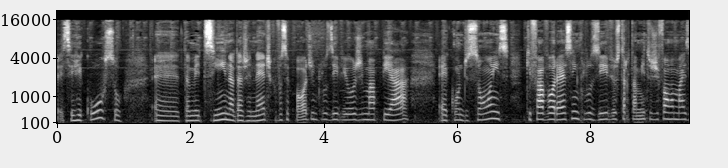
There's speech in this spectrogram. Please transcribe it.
esse, recurso é, da medicina, da genética, você pode inclusive hoje mapear é, condições que favorecem, inclusive, os tratamentos de forma mais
